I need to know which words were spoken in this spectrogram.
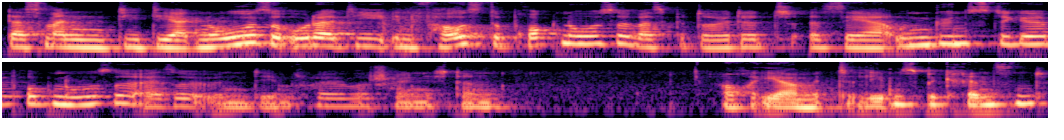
dass man die Diagnose oder die infauste Prognose, was bedeutet sehr ungünstige Prognose, also in dem Fall wahrscheinlich dann auch eher mit lebensbegrenzend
